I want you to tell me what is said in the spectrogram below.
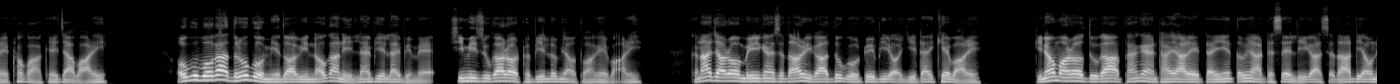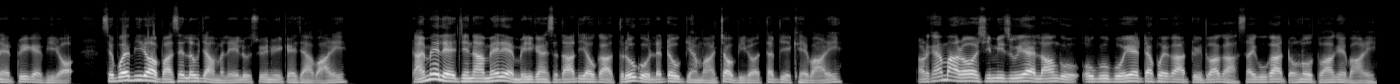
လည်းထွက်ခွာခဲ့ကြပါတယ်။အိုကူဘိုကသူတို့ကိုမြင်သွားပြီးနောက်ကနေလှမ်းပစ်လိုက်ပေမဲ့ရှီမီဇူကတော့ထွက်ပြေးလွတ်မြောက်သွားခဲ့ပါတယ်။ခဏကြာတော့အမေရိကန်စစ်သားတွေကသူ့ကိုတွေ့ပြီးတော့ရေတိုက်ခဲ့ပါတယ်ဒီနောက်မှာတော့သူကဖမ်းခံထားရတဲ့တရင်314ကစစ်သားတယောက်နဲ့တွေ့ခဲ့ပြီးတော့စစ်ပွဲပြီးတော့ဗာစစ်လုပ်ကြမလဲလို့ဆွေးနွေးခဲ့ကြပါတယ်။ဒါမဲ့လည်းအကျဉ်းသားမဲတဲ့အမေရိကန်စစ်သားတယောက်ကသူတို့ကိုလက်တော့ပြန်มาကြောက်ပြီးတော့တပ်ပစ်ခဲ့ပါတယ်။ နောက်တစ်ခါမှာတော့ရှီမီဇူရဲ့အလောင်းကိုအိုဂူဘိုရဲ့တပ်ဖွဲ့ကတွေ့သွားကစိုက်ကူကတုံလို့သွားခဲ့ပါတယ်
